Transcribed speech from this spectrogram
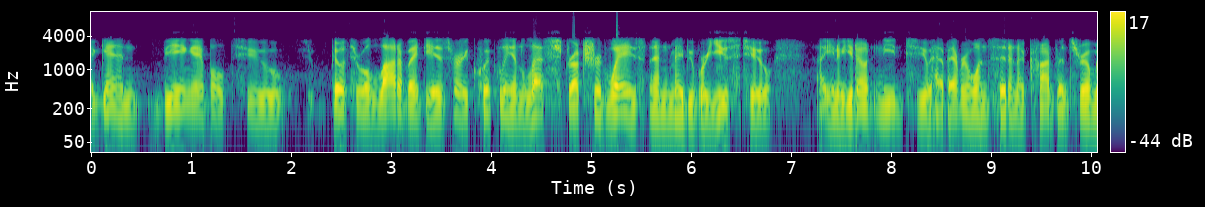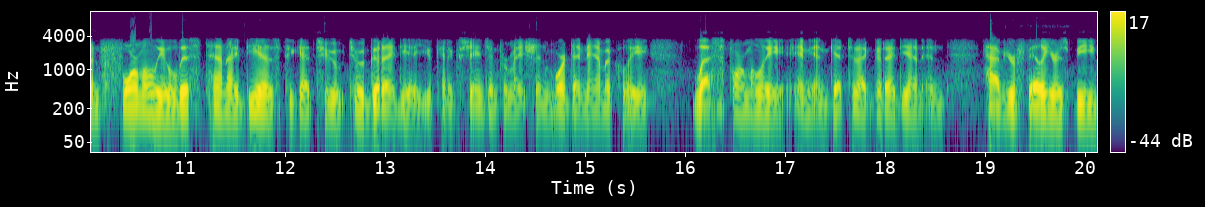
again, being able to go through a lot of ideas very quickly in less structured ways than maybe we're used to. Uh, you know, you don't need to have everyone sit in a conference room and formally list 10 ideas to get to, to a good idea. You can exchange information more dynamically, less formally, and, and get to that good idea and, and have your failures be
